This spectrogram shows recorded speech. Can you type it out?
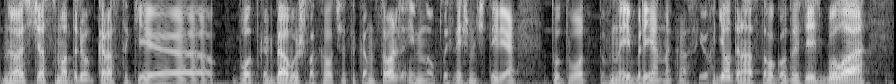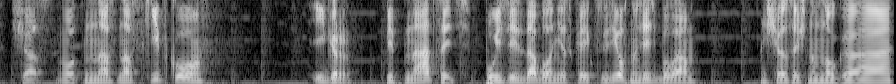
Ну, я сейчас смотрю, как раз-таки, э, вот когда вышла, получается, консоль, именно PlayStation 4, тут вот в ноябре она как раз выходила 2013 года, здесь было, сейчас, вот на, на вскидку игр 15, пусть здесь, да, было несколько эксклюзивов, но здесь было еще достаточно много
